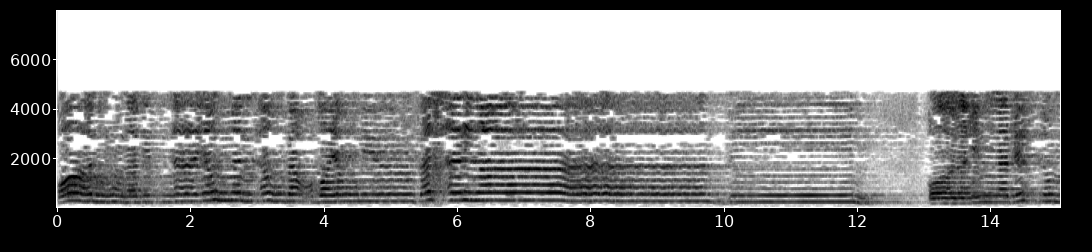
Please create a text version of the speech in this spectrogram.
قالوا لبثنا يوما أو بعض يوم فاسأل العادين قال إن لبثتم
